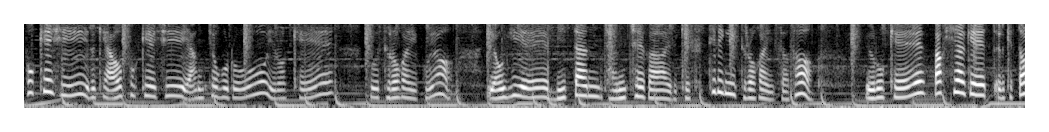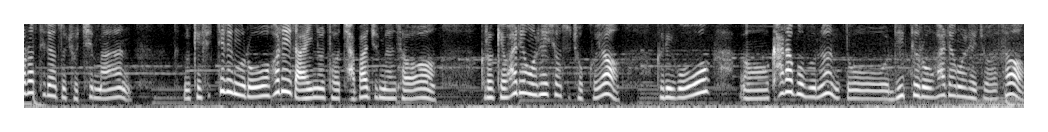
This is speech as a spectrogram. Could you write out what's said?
포켓이 이렇게 아웃 포켓이 양쪽으로 이렇게 또 들어가 있고요. 여기에 밑단 전체가 이렇게 스트링이 들어가 있어서 이렇게 박시하게 이렇게 떨어뜨려도 좋지만 이렇게 스트링으로 허리 라인을 더 잡아주면서 그렇게 활용을 하셔도 좋고요. 그리고 어, 카라 부분은 또 니트로 활용을 해주어서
